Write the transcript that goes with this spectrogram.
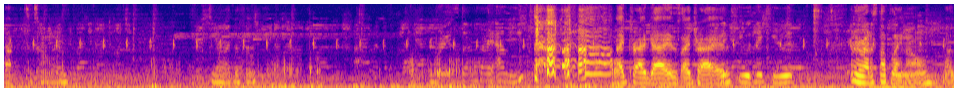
back to town. Do you like the film? I tried, guys. I tried. They cute, they cute. I don't know how to stop right now, but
